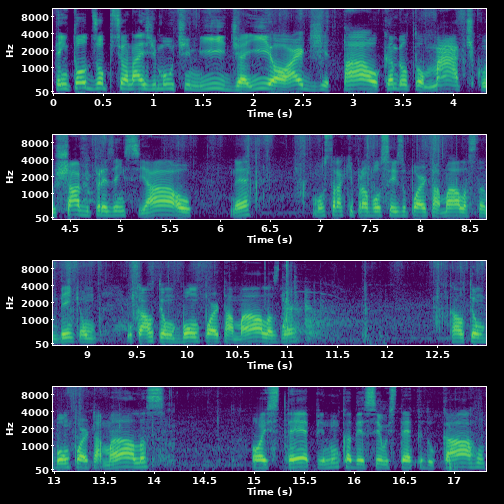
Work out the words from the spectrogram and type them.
tem todos os opcionais de multimídia aí, ó, ar digital, câmbio automático, chave presencial, né? Vou mostrar aqui para vocês o porta-malas também, que é um, o carro tem um bom porta-malas, né? O carro tem um bom porta-malas. Ó, step, nunca desceu o step do carro.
